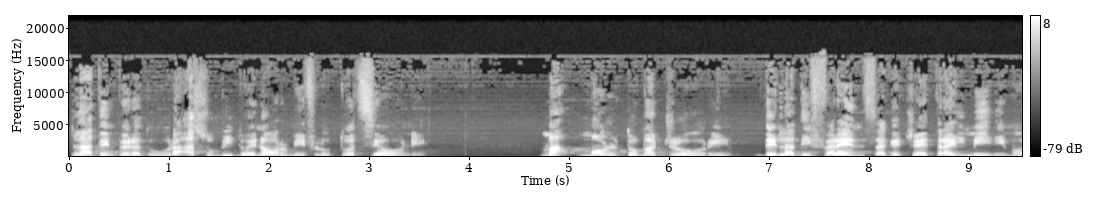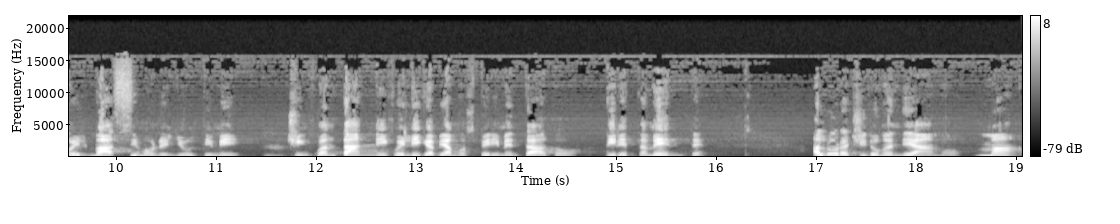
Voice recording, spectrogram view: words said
la temperatura ha subito enormi fluttuazioni, ma molto maggiori della differenza che c'è tra il minimo e il massimo negli ultimi 50 anni, quelli che abbiamo sperimentato direttamente. Allora ci domandiamo, ma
